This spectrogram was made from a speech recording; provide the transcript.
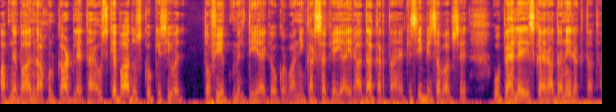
اپنے بال ناخن کاٹ لیتا ہے، اس کے بعد اس کو کسی وجہ، توفیق ملتی ہے کہ وہ قربانی کر سکے یا ارادہ کرتا ہے، کسی بھی سبب سے وہ پہلے اس کا ارادہ نہیں رکھتا تھا۔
